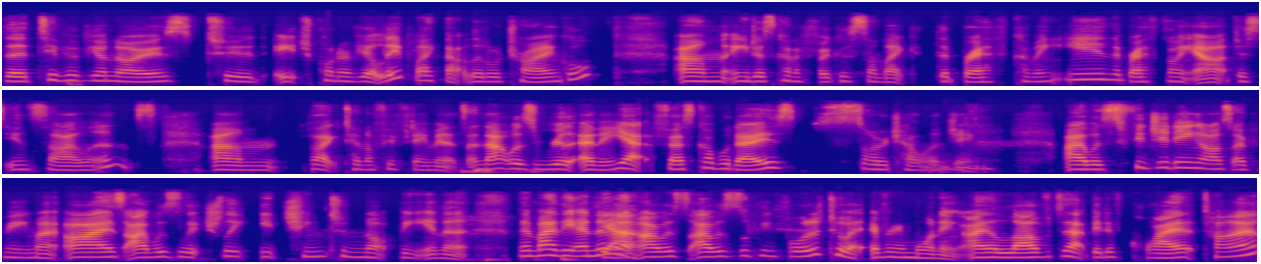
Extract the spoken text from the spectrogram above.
the tip of your nose to each corner of your lip, like that little triangle. Um, and you just kind of focus on like the breath coming in, the breath going out, just in silence, um, for like 10 or 15 minutes. And that was really, and yeah, first couple days, so challenging. I was fidgeting, I was opening my eyes, I was literally itching to not be in it. Then by the end of Yeah. it, I was I was looking forward to it every morning. I loved that bit of quiet time.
